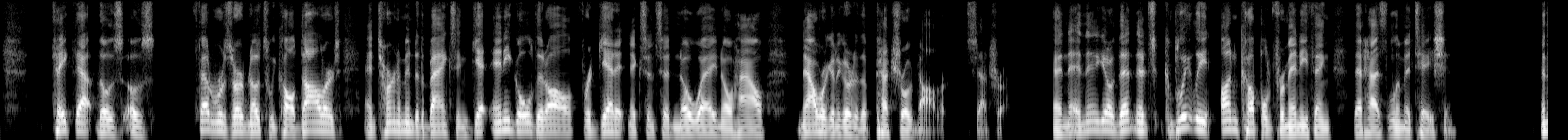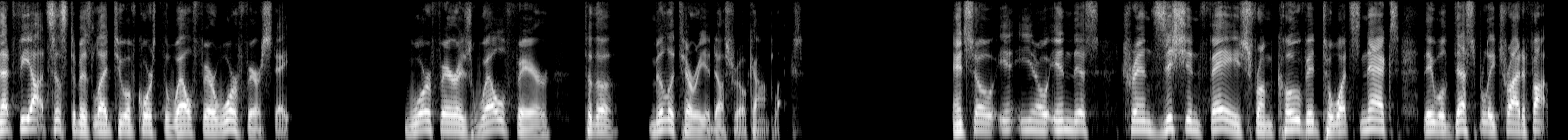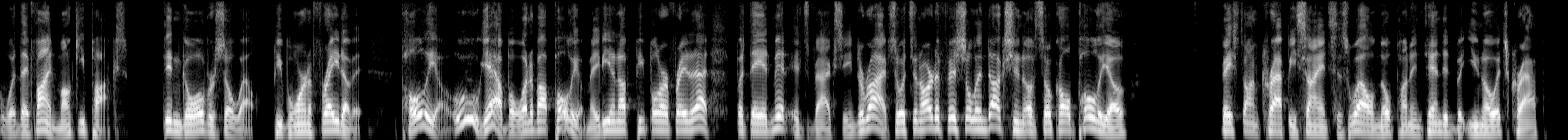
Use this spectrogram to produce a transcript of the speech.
take that those those Federal Reserve notes we call dollars and turn them into the banks and get any gold at all. Forget it. Nixon said, no way, no how. Now we're going to go to the petrodollar, etc. And and then you know then it's completely uncoupled from anything that has limitation. And that fiat system has led to, of course, the welfare warfare state. warfare is welfare to the military industrial complex. And so, you know, in this transition phase from COVID to what's next, they will desperately try to find what they find monkeypox didn't go over so well. People weren't afraid of it. Polio. Ooh, yeah, but what about polio? Maybe enough people are afraid of that, but they admit it's vaccine derived. So it's an artificial induction of so called polio based on crappy science as well. No pun intended, but you know it's crap.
